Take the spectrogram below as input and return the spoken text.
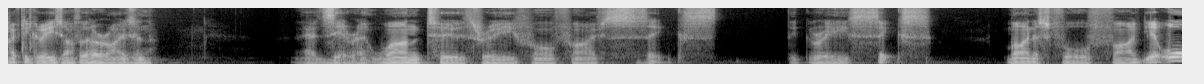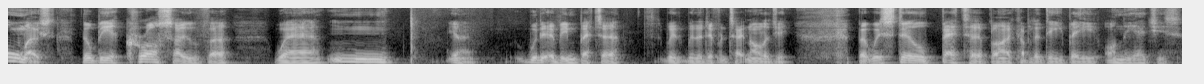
5 degrees off the horizon. That's zero. One, two, three, four, five, six, degree 6 minus 4, 5. Yeah, almost. There'll be a crossover where, mm, you know, would it have been better with, with a different technology? But we're still better by a couple of dB on the edges.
